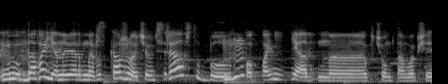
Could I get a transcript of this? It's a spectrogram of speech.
Ну, давай я, наверное, расскажу, о чем сериал, чтобы было mm-hmm. понятно, в чем там вообще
